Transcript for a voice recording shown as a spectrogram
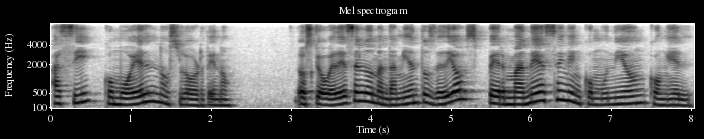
así como Él nos lo ordenó. Los que obedecen los mandamientos de Dios permanecen en comunión con Él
